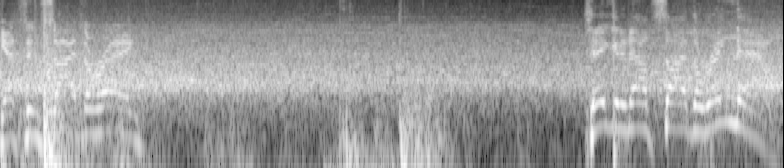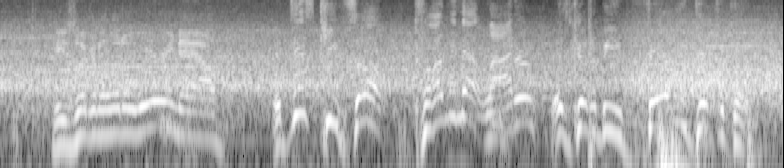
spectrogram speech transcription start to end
Gets inside the ring. Taking it outside the ring now. He's looking a little weary now. If this keeps up, climbing that ladder is going to be very difficult.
